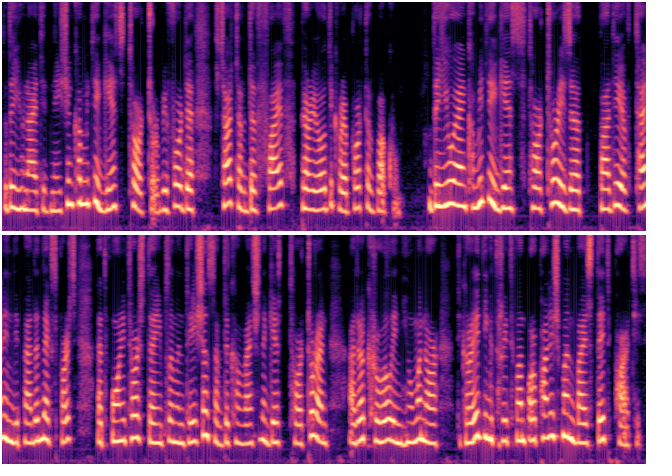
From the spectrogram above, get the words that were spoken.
to the United Nations Committee Against Torture before the start of the fifth periodic report of Baku. The UN Committee Against Torture is a body of 10 independent experts that monitors the implementations of the Convention Against Torture and other cruel, inhuman, or degrading treatment or punishment by state parties.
